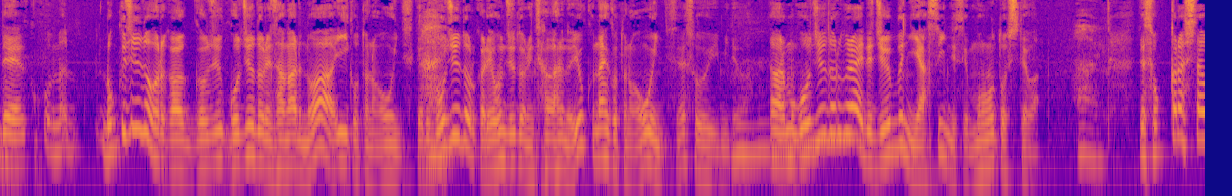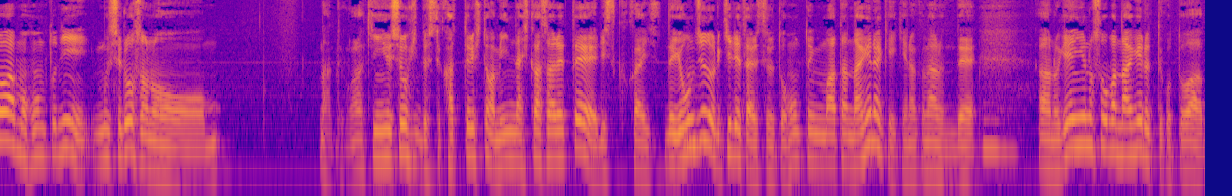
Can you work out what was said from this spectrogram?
い、で、60ドルから 50, 50ドルに下がるのはいいことのが多いんですけど、はい、50ドルから40ドルに下がるのはよくないことのが多いんですね、そういう意味では。だからもう50ドルぐらいで十分に安いんですよ、ものとしては。はい、でそこから下はもう本当に、むしろその、なんていうのかな、金融商品として買ってる人がみんな引かされて、リスク回避、で40ドル切れたりすると、本当にまた投げなきゃいけなくなるんで、うん。あの原油の相場投げるってことは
